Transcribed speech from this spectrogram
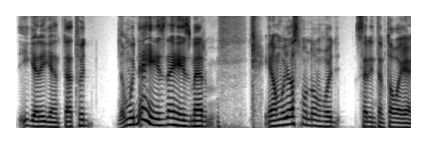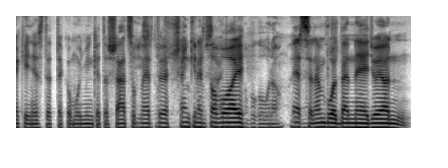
Igen, igen, tehát hogy amúgy nehéz, nehéz, mert én amúgy azt mondom, hogy szerintem tavaly elkényeztettek amúgy minket a srácok, Biztos. mert senki nem tavaly a persze nem volt benne egy olyan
